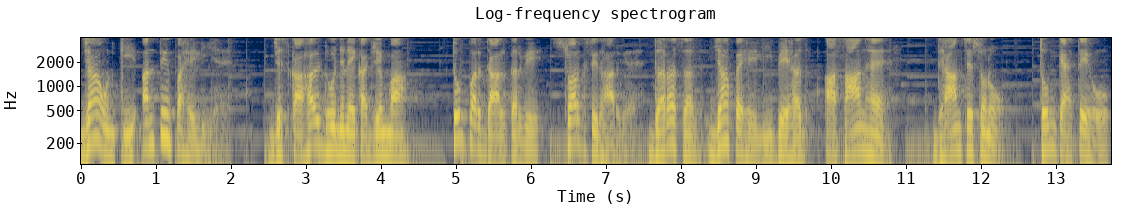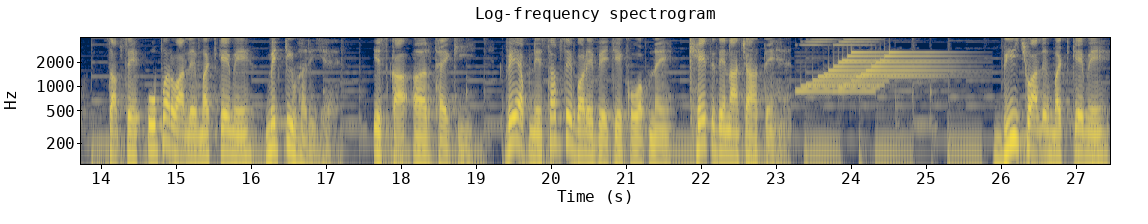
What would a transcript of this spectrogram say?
यह उनकी अंतिम पहेली है, जिसका हल ढूँढने का जिम्मा तुम पर डालकर वे स्वर्ग सिधार गए। दरअसल, यह पहेली बेहद आसान है। ध्यान से सुनो, तुम कहते हो, सबसे ऊपर वाले मटके में मिट्टी भरी है। इसका अर्थ है कि वे अपने सबसे बड़े बेटे को अपने खेत देना चाहते हैं। बीच वाले मटके में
